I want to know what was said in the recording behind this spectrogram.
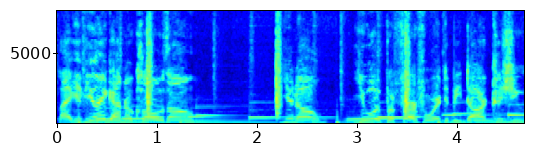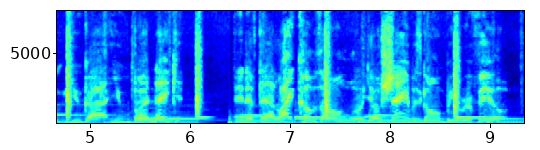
like, if you ain't got no clothes on, you know, you would prefer for it to be dark because you you got you butt naked. And if that light comes on, well, your shame is to be revealed.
